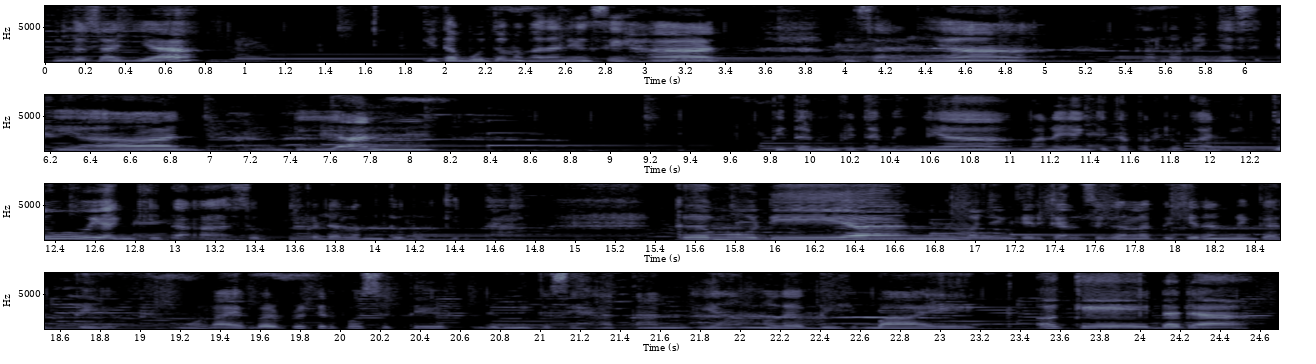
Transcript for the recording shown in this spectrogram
tentu saja kita butuh makanan yang sehat. Misalnya kalorinya sekian, kemudian vitamin-vitaminnya mana yang kita perlukan itu yang kita asup ke dalam tubuh kita kemudian menyingkirkan segala pikiran negatif, mulai berpikir positif demi kesehatan yang lebih baik. Oke, dadah.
